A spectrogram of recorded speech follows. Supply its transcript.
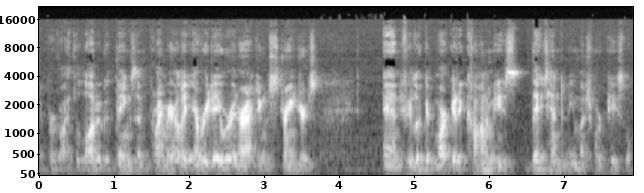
it provides a lot of good things, and primarily every day we're interacting with strangers. And if you look at market economies, they tend to be much more peaceful.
